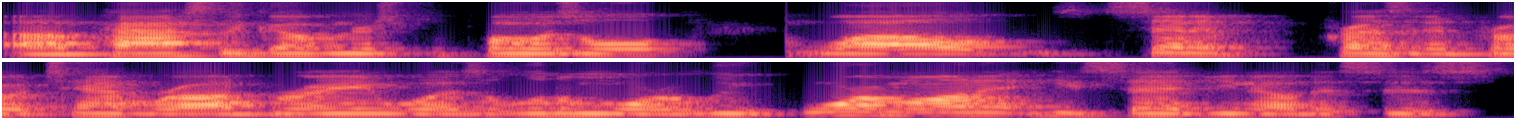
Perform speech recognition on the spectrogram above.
uh, passed the governor's proposal. While Senate President Pro Tem Rod Bray was a little more lukewarm on it, he said, you know, this is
